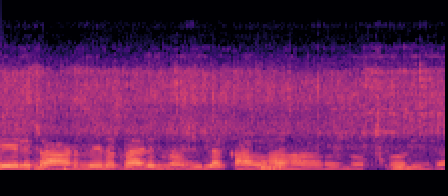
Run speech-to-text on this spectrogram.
വീഡിയോയിൽ കാണുന്നതിനേക്കാളും നല്ല കളറാണ് നോക്കോളിയുടെ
